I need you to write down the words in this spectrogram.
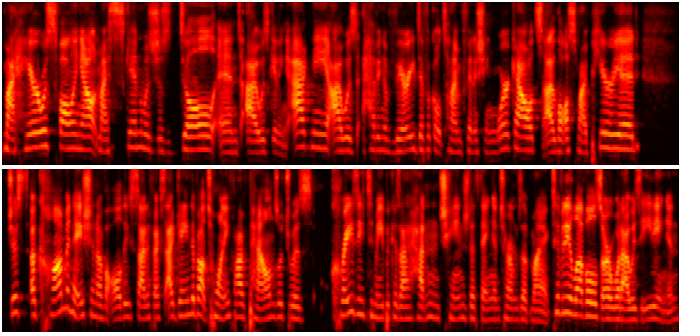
My hair was falling out. My skin was just dull and i was getting acne. I was having a very difficult time finishing workouts. I lost my period. Just a combination of all these side effects. I gained about 25 pounds which was crazy to me because i hadn't changed a thing in terms of my activity levels or what i was eating and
